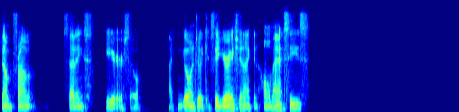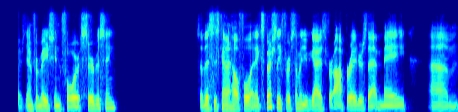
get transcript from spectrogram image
jump from settings here. So I can go into a configuration, I can home axes, There's information for servicing. So this is kind of helpful, and especially for some of you guys, for operators that may um,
